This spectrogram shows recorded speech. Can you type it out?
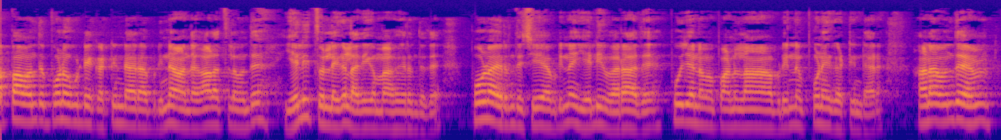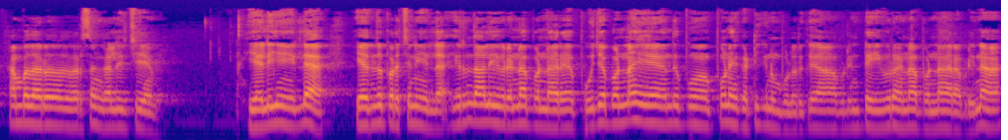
அப்பா வந்து பூனைக்குட்டியை கட்டின்றாரு அப்படின்னா அந்த காலத்தில் வந்து எலி தொல்லைகள் அதிகமாக இருந்தது. பூனை இருந்துச்சு அப்படின்னா எலி வராது. பூஜை நம்ம பண்ணலாம் அப்படின்னு பூனை கட்டிண்டார். ஆனால் வந்து ஐம்பது அறுபது வருஷம் கழிச்சு எலியும் இல்லை எந்த பிரச்சனையும் இல்லை. இருந்தாலும் இவர் என்ன பண்ணார்? பூஜை பண்ணால் ஏன் வந்து பூ பூனை கட்டிக்கணும் போல இருக்கு? அப்படின்ட்டு இவரும் என்ன பண்ணார் அப்படின்னா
